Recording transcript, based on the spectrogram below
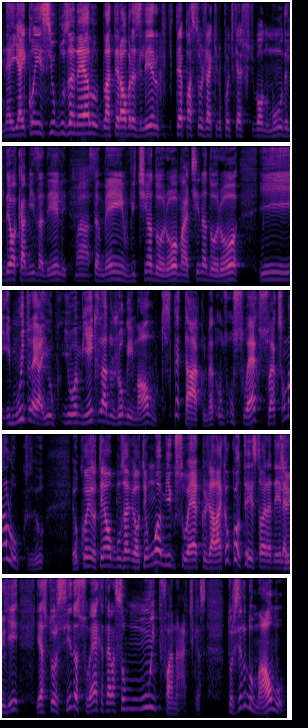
Né? E aí conheci o Busanello, lateral brasileiro, que até passou já aqui no podcast Futebol no Mundo. Ele deu a camisa dele Massa. também. O Vitinho adorou, Martina adorou. E, e muito legal. E o, e o ambiente lá do jogo em Malmo, que espetáculo. né? Os, os suecos, os suecos são malucos, viu? Eu, eu tenho alguns eu tenho um amigo sueco já lá que eu contei a história dele Sim. aqui e as torcidas suecas elas são muito fanáticas. A torcida do Malmo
